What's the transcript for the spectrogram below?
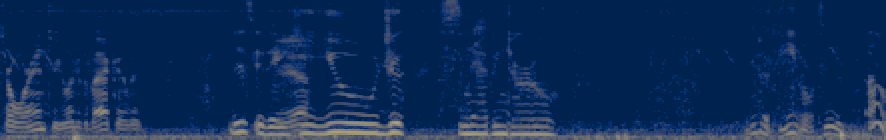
throw her into. Look at the back of it. This is a Yeah. huge snapping turtle. You look evil too. Oh,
